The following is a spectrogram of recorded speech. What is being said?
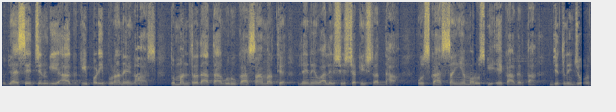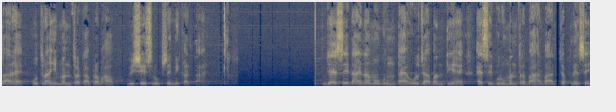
तो जैसे चिन्ह आग की पड़ी पुराने घास तो मंत्रदाता गुरु का सामर्थ्य लेने वाले शिष्य की श्रद्धा, उसका संयम और उसकी एकाग्रता जितनी जोरदार है, उतना ही मंत्र का प्रभाव विशेष रूप से निखरता है। जैसे डायनामो घूमता है, ऊर्जा बनती है, ऐसे गुरु मंत्र बार बार जपने से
